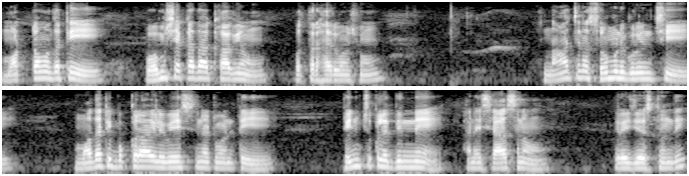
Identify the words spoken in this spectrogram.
మొట్టమొదటి వంశ కథా కావ్యం ఉత్తర హరివంశం. నాచిన సోముని గురించి మొదటి బుక్కరాయిలు వేసినటువంటి పెంచుకుల దిన్నే అనే శాసనం తెలియజేస్తుంది.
